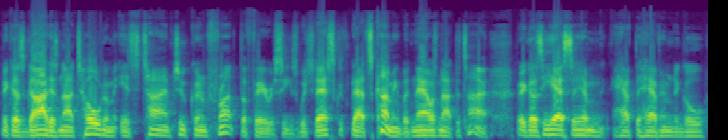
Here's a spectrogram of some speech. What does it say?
because God has not told him it's time to confront the Pharisees, which that's that's coming, but now is not the time because he has to him have to have him to go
